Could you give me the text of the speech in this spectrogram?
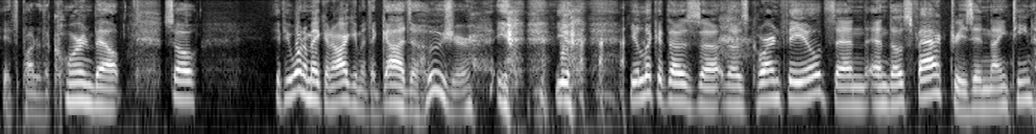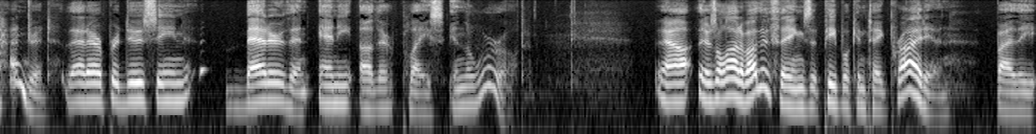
it's part of the corn belt. So, if you want to make an argument that God's a Hoosier, you you, you look at those uh, those cornfields and, and those factories in 1900 that are producing better than any other place in the world. Now, there's a lot of other things that people can take pride in by the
